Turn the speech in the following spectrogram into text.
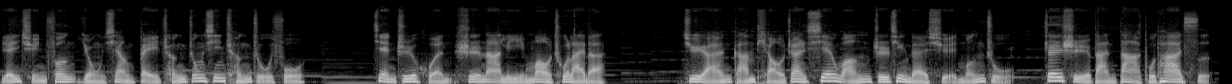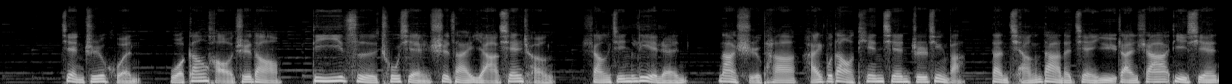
人群蜂涌向北城中心城主府。剑之魂是那里冒出来的？居然敢挑战仙王之境的血盟主，真是胆大不怕死！剑之魂，我刚好知道，第一次出现是在雅仙城赏金猎人，那时他还不到天仙之境吧？但强大的剑域斩杀地仙，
